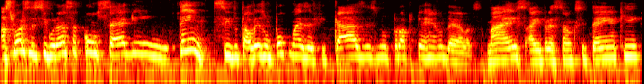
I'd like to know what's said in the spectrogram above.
as forças de segurança conseguem, têm sido talvez um pouco mais eficazes no próprio terreno delas, mas a impressão que se tem é que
